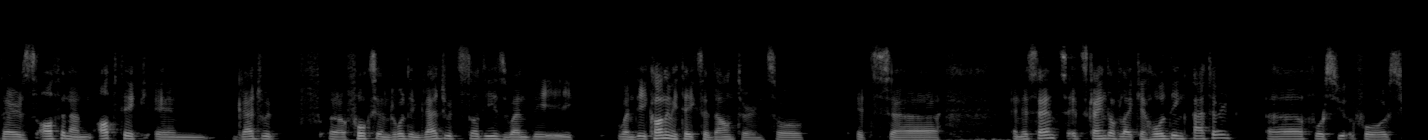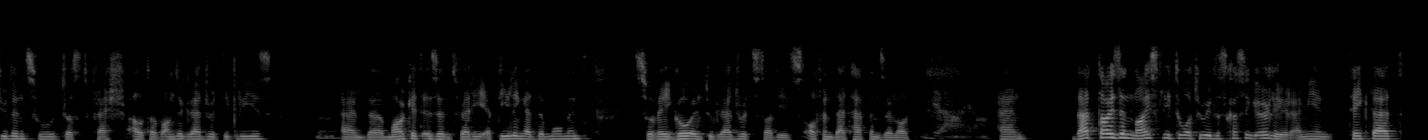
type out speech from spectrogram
there's often an uptick in graduate uh, folks enrolled in graduate studies when the when the economy takes a downturn. So it's uh, in a sense it's kind of like a holding pattern uh, for for students who just fresh out of undergraduate degrees and the market isn't very appealing at the moment. So they go into graduate studies. Often that happens a lot. yeah, yeah. And that ties in nicely to what we were discussing earlier. I mean, take that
